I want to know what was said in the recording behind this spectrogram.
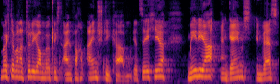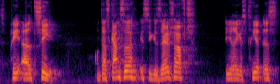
möchte aber natürlich auch möglichst einfachen Einstieg haben. Und jetzt sehe ich hier Media and Games Invest PLC. Und das Ganze ist die Gesellschaft, die registriert ist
